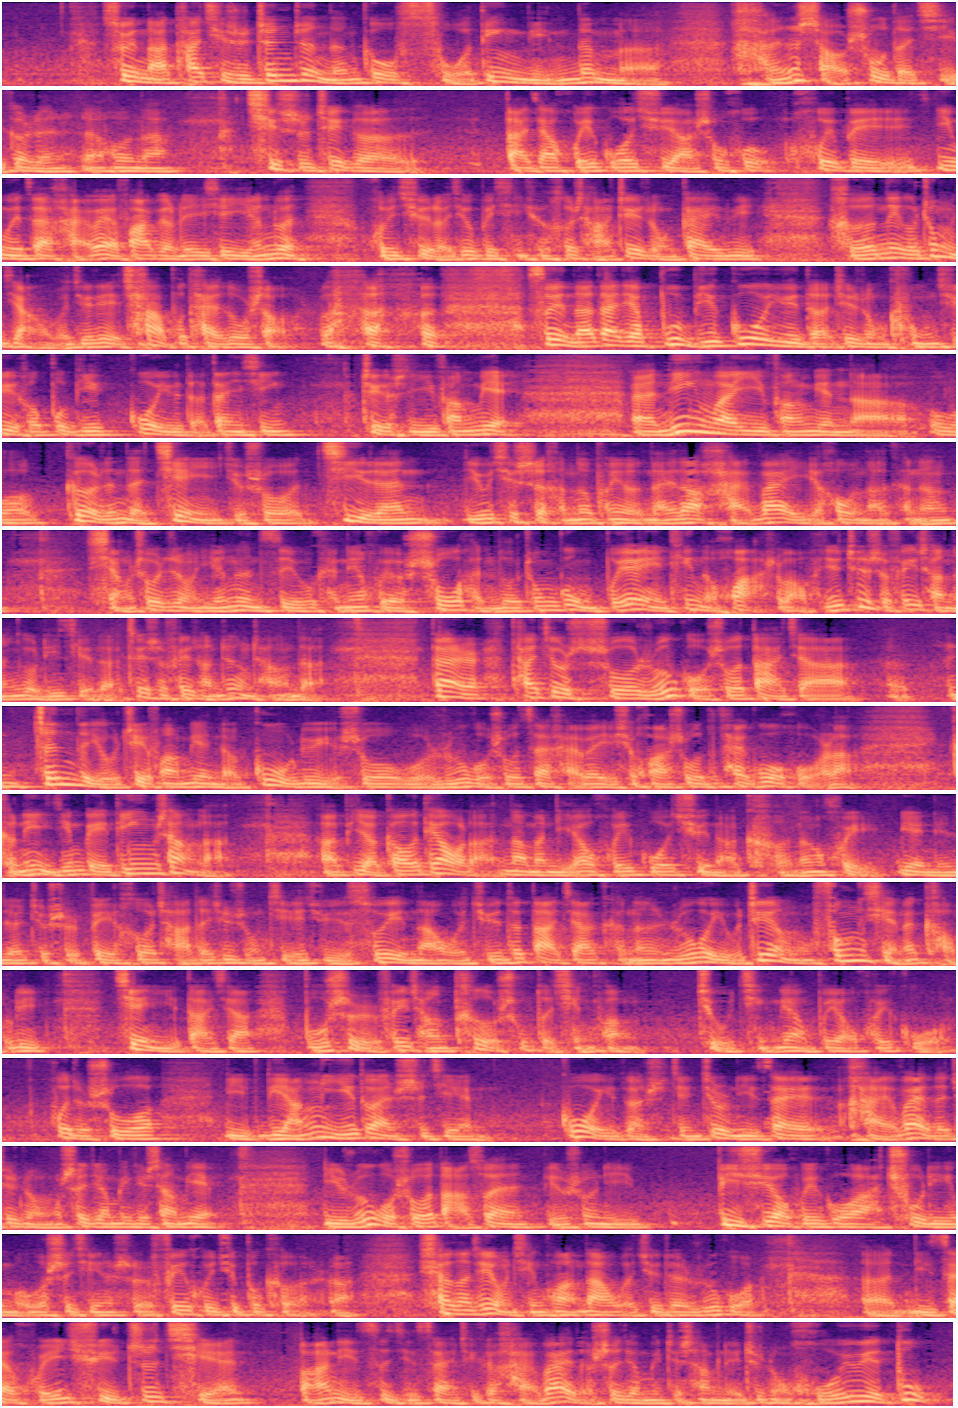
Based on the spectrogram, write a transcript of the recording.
所以呢，它其实真正能够锁定你那么很少数的几个人，然后呢，其实这个大家回国去啊，说会会被因为在海外发表了一些言论，回去了就被请去喝茶，这种概率和那个中奖，我觉得也差不太多少，是吧？所以呢，大家不必过于的这种恐惧和不必过于的担心，这个是一方面。呃，另外一方面呢，我个人的建议就是说，既然尤其是很多朋友来到海外以后呢，可能。享受这种言论自由，肯定会有说很多中共不愿意听的话，是吧？我觉得这是非常能够理解的，这是非常正常的。但是他就是说，如果说大家真的有这方面的顾虑，说我如果说在海外有些话说的太过火了，可能已经被盯上了，啊，比较高调了，那么你要回国去呢，可能会面临着就是被喝茶的这种结局。所以呢，我觉得大家可能如果有这样风险的考虑，建议大家不是非常特殊的情况，就尽量不要回国。或者说，你凉一段时间，过一段时间，就是你在海外的这种社交媒体上面，你如果说打算，比如说你必须要回国啊，处理某个事情是非回去不可，是吧？像这种情况，那我觉得，如果呃你在回去之前，把你自己在这个海外的社交媒体上面的这种活跃度，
